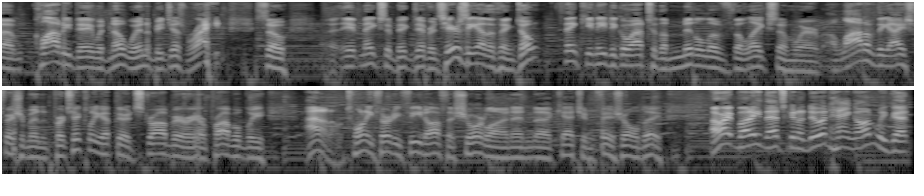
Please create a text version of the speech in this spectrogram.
a cloudy day with no wind and be just right. So uh, it makes a big difference. Here's the other thing don't think you need to go out to the middle of the lake somewhere. A lot of the ice fishermen, particularly up there at Strawberry, are probably, I don't know, 20, 30 feet off the shoreline and uh, catching fish all day. All right, buddy, that's going to do it. Hang on. We've got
